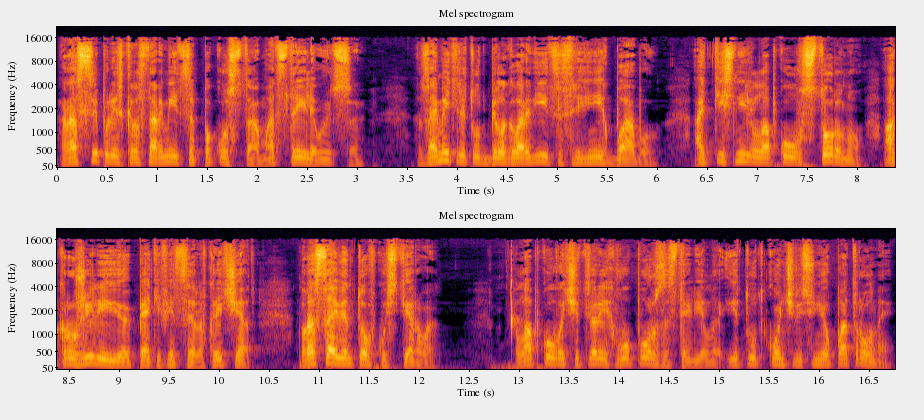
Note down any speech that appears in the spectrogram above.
Рассыпались красноармейцы по кустам, отстреливаются. Заметили тут белогвардейцы, среди них бабу. Оттеснили Лобкову в сторону, окружили ее пять офицеров, кричат «Бросай винтовку, стерва!». Лобкова четверых в упор застрелила, и тут кончились у нее патроны,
